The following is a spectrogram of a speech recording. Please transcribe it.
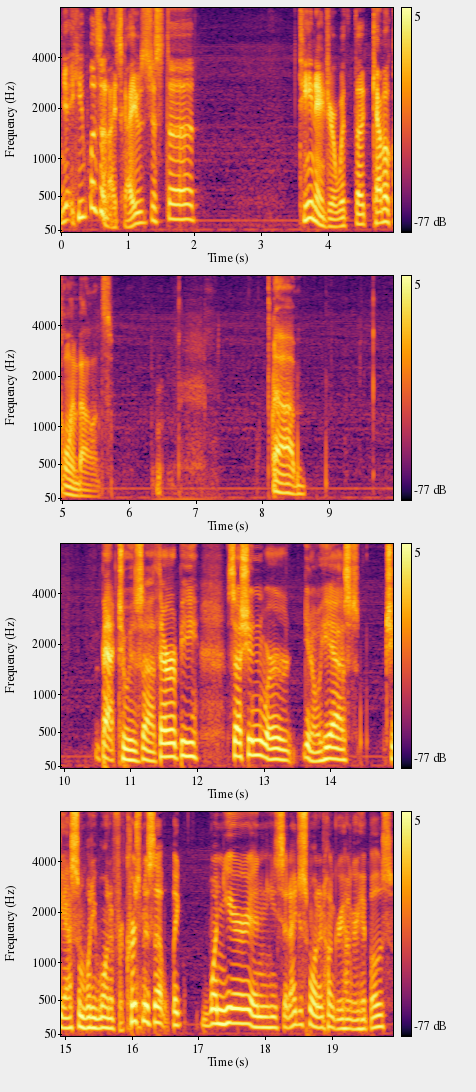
Yeah, he was a nice guy. He was just a teenager with the chemical imbalance. Um, back to his uh, therapy session where you know he asked she asked him what he wanted for christmas that like one year and he said i just wanted hungry hungry hippos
